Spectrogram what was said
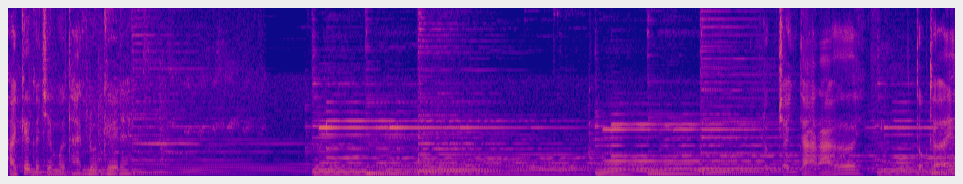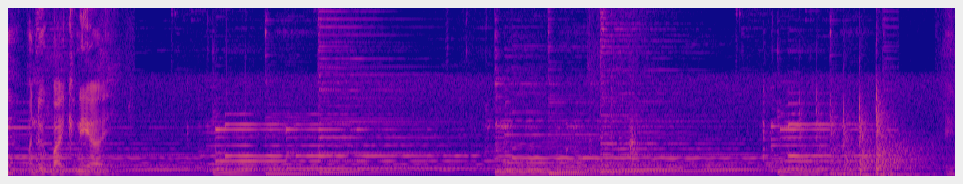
ហើយគេក៏ជាមើលថែខ្លួនគេដែរ ទុកធ្វើអីមនុស្សបែកគ្នាអីអេ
